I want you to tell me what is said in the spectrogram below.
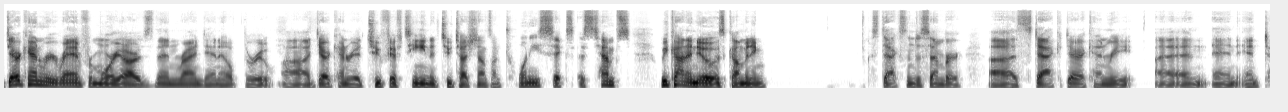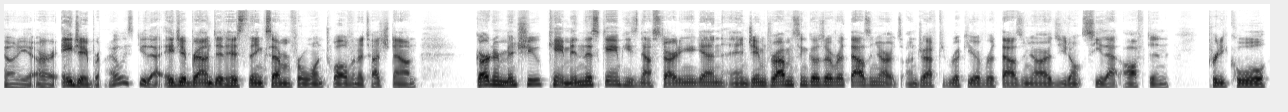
Derrick Henry ran for more yards than Ryan Tannehill threw. Uh, Derrick Henry had 215 and two touchdowns on 26 attempts. We kind of knew it was coming. Stacks in December. Uh, stack Derrick Henry uh, and and Antonio or AJ Brown. I always do that. AJ Brown did his thing, seven for 112 and a touchdown. Gardner Minshew came in this game. He's now starting again, and James Robinson goes over a thousand yards. Undrafted rookie over a thousand yards. You don't see that often. Pretty cool.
